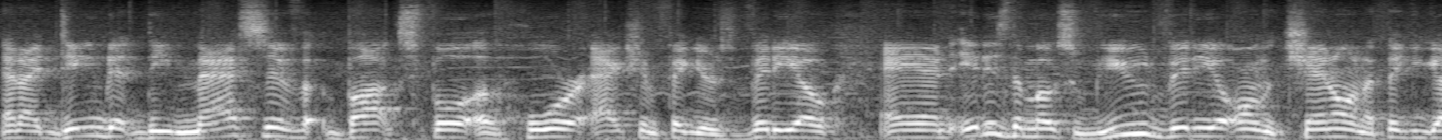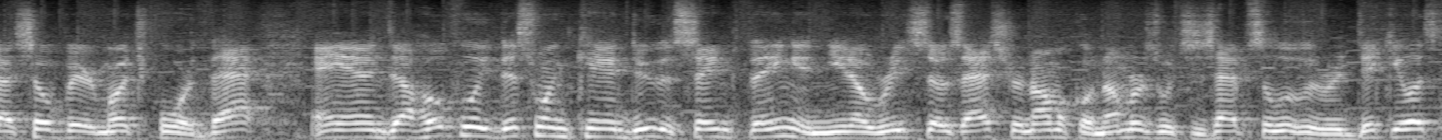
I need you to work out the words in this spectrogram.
and I deemed it the massive box full of horror action figures video and it is the most viewed video on the channel and I thank you guys so very much for that. And uh, hopefully this one can do the same thing and, you know, reach those astronomical numbers, which is absolutely ridiculous.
